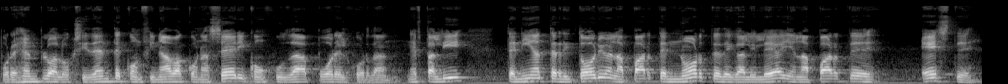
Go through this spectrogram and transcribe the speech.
por ejemplo al occidente confinaba con Aser y con Judá por el Jordán. Neftalí tenía territorio en la parte norte de Galilea y en la parte este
